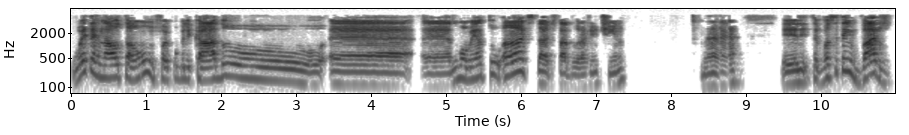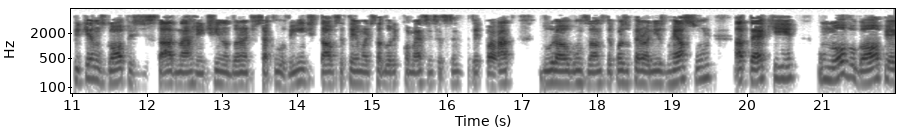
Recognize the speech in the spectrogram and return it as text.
o Eternauta 1 foi publicado é, é, no momento antes da ditadura argentina. Né? Ele, você tem vários pequenos golpes de Estado na Argentina durante o século XX tal. Você tem uma ditadura que começa em 64, dura alguns anos, depois o peronismo reassume, até que um novo golpe é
